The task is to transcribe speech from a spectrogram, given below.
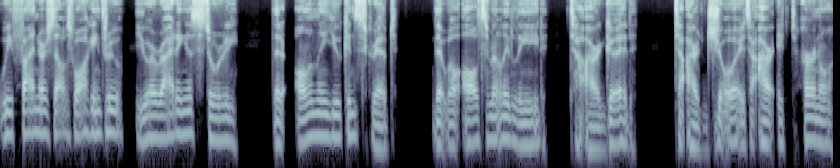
we find ourselves walking through, you are writing a story that only you can script that will ultimately lead to our good, to our joy, to our eternal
